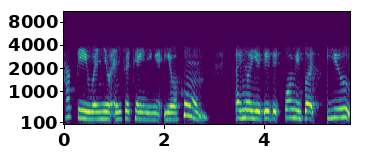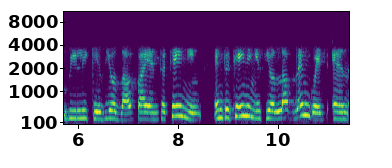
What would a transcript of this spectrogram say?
happy when you're entertaining at your home. I know you did it for me, but you really give your love by entertaining. Entertaining is your love language. And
